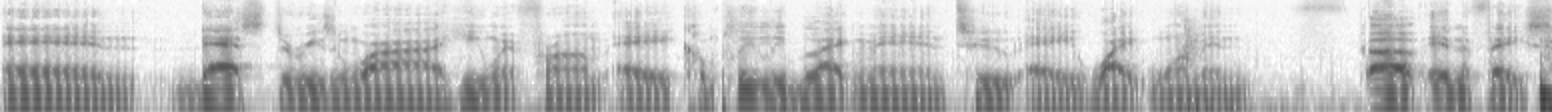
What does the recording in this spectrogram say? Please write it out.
And that's the reason why he went from a completely black man to a white woman uh, in the face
